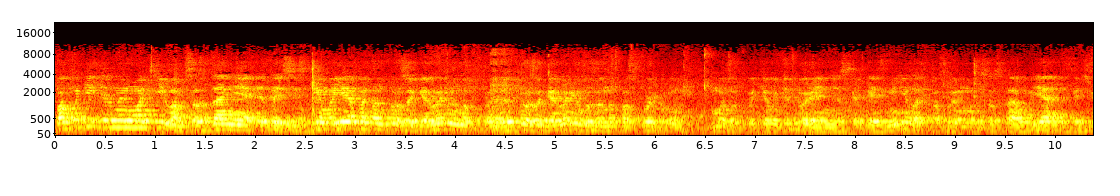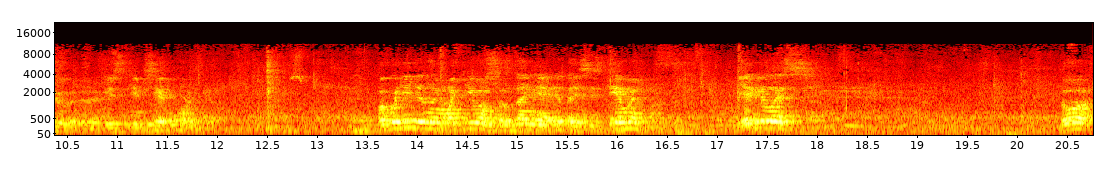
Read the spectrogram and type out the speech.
Побудительным мотивом создания этой системы, я об этом тоже говорю, но, э, тоже говорил уже, но поскольку, может быть, аудитория несколько изменилась по своему составу, я хочу э, вести всех в Побудительным мотивом создания этой системы явилось то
